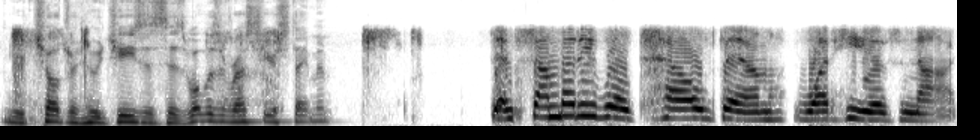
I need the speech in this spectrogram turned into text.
your children who Jesus is, what was the rest of your statement? Then somebody will tell them what he is not.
